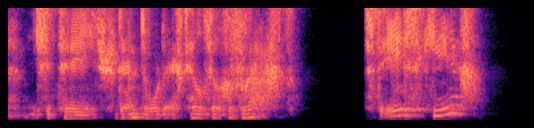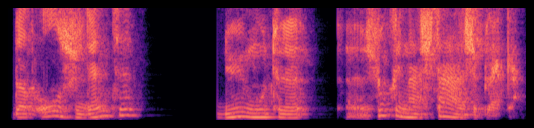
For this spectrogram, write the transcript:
En ICT-studenten worden echt heel veel gevraagd. Het is de eerste keer dat onze studenten nu moeten uh, zoeken naar stageplekken.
